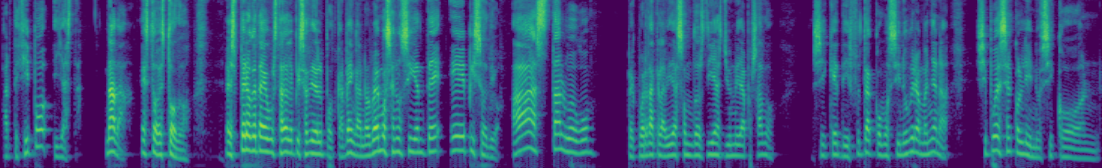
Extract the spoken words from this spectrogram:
participo y ya está. Nada, esto es todo. Espero que te haya gustado el episodio del podcast. Venga, nos vemos en un siguiente episodio. Hasta luego. Recuerda que la vida son dos días y uno ya pasado. Así que disfruta como si no hubiera mañana. Si puede ser con Linux y con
